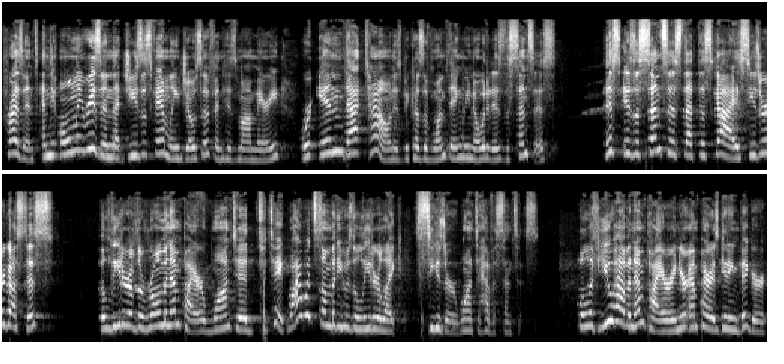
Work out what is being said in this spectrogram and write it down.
present. And the only reason that Jesus' family, Joseph and his mom Mary, were in that town is because of one thing. We know what it is the census. This is a census that this guy, Caesar Augustus, the leader of the Roman Empire, wanted to take. Why would somebody who's a leader like Caesar want to have a census? Well, if you have an empire and your empire is getting bigger,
